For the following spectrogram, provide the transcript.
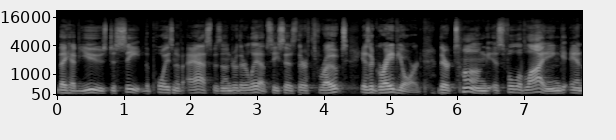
they have used deceit. The poison of asp is under their lips. He says, Their throat is a graveyard, their tongue is full of lying, and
